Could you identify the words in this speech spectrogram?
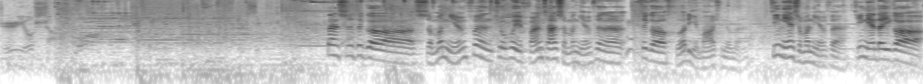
只有傻瓜但是这个什么年份就会返场什么年份？这个合理吗，兄弟们？今年什么年份？今年的一个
